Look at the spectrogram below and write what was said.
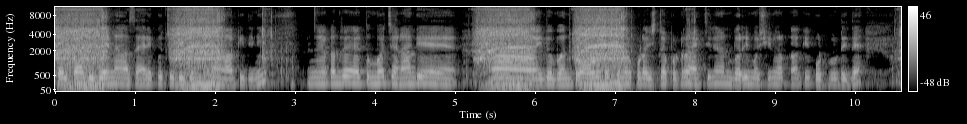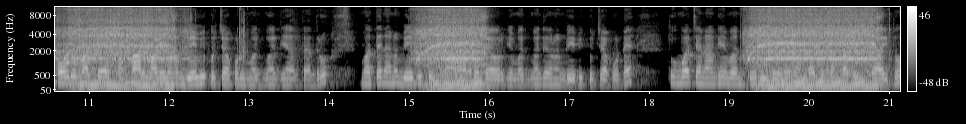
ಸ್ವಲ್ಪ ಡಿಸೈನ್, ಸ್ಯಾರಿ ಕುಚ್ಚು ಡಿಸೈನ್ಸ್ನ ಹಾಕಿದ್ದೀನಿ. ಯಾಕಂದರೆ ತುಂಬ ಚೆನ್ನಾಗೇ ಇದು ಬಂತು. ಅವರು ಕಸ್ಟಮರ್ ಕೂಡ ಇಷ್ಟಪಟ್ಟರು ಆ್ಯಕ್ಚುಲಿ ನಾನು ಬರೀ ಮಷಿನ್ ವರ್ಕ್ ಹಾಕಿ ಕೊಟ್ಬಿಟ್ಟಿದ್ದೆ. ಅವರು ಮತ್ತೆ ಕಾಲ್ ಮಾಡಿ ಒಂದೊಂದು ಬೇಬಿ ಕುಚ್ಚು ಹಾಕೊಡಿ ಮಧ್ಯ ಅಂತಂದರು. ಮತ್ತು ನಾನು ಬೇಬಿ ಕುಚ್ಚ ಹಾಕೊಟ್ಟೆ ಅವ್ರಿಗೆ. ಮಧ್ಯ ಒಂದೊಂದು ಬೇಬಿ ಕುಚ್ಚು ಹಾಕ್ಕೊಟ್ಟೆ ತುಂಬ ಚೆನ್ನಾಗೇ ಬಂತು. ಡಿಸೈನು ನನಗದು ಸಖತ್ ಇಷ್ಟ ಆಯಿತು.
